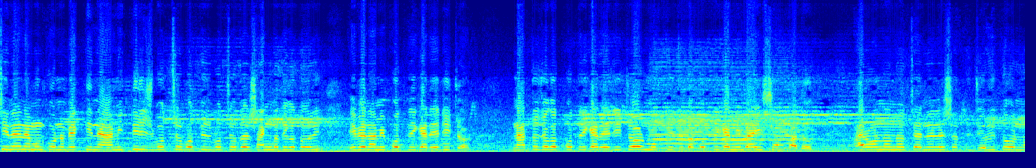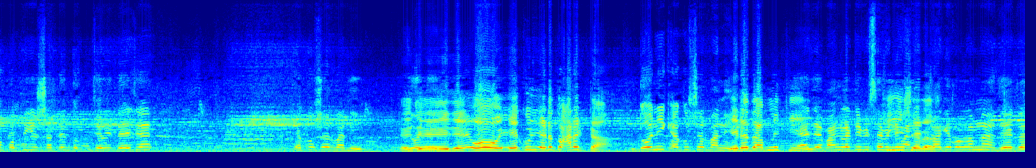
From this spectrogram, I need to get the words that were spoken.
চেনেন এমন কোনো ব্যক্তি নেই আমি তিরিশ বছর বত্রিশ বছর ধরে সাংবাদিকতা করি। ইভেন আমি পত্রিকার এডিটর নাট্যজগৎ পত্রিকার এডিটর মুক্তিযোদ্ধা পত্রিকার নির্বাহী সম্পাদক। আর অন্যান্য চ্যানেলের সাথে জড়িত অন্য পত্রিকার সাথে জড়িত। এই যে একুশের বাণী। এই যে এই যে ও একুশ এটা তো আরেকটা। দৈনিক একুশের বাণী। এটাতে আপনি কি? এই যে বাংলা টিভি সেভেন্টি হিসেবে? আগে বললাম না যে এটা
